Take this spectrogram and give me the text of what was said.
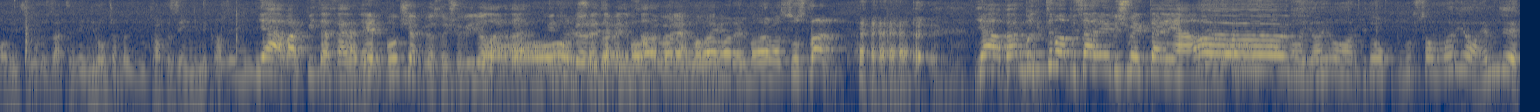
Alayım şunu da zaten zengin olacağım ben. Yukarıda zenginlik var zenginlik. Ya bak Pita sen Hadi. hep boş yapıyorsun şu videolarda. Oo, bir türlü şurada öğretemedim elmalar sana var, böyle elmalar yapmamayı. var, elmalar var. Sus lan. Ya ben bıktım hapishaneye düşmekten ya. Aa Öf. yay var. Bir de ok bulursam var ya hem de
